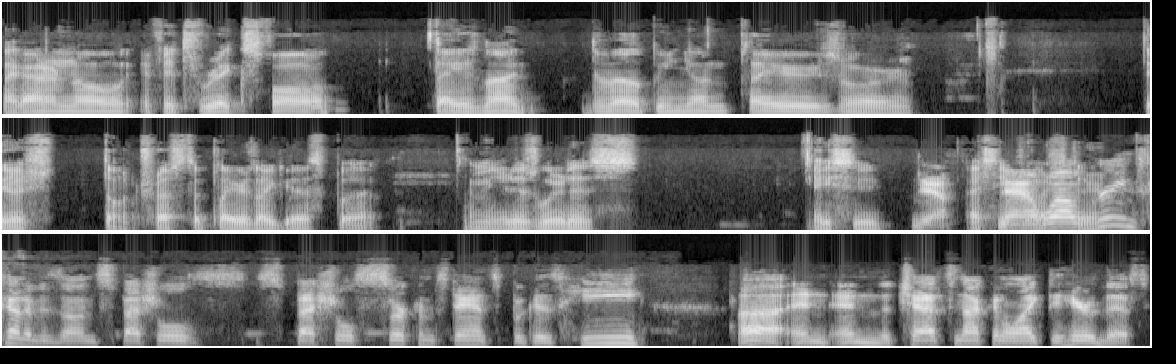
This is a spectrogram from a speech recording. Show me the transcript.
Like I don't know if it's Rick's fault that he's not developing young players, or they just don't trust the players. I guess, but I mean, it is what it is. I see. Yeah. I see. Now, Josh well, there. Green's kind of his own special special circumstance because he, uh, and and the chat's not going to like to hear this.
